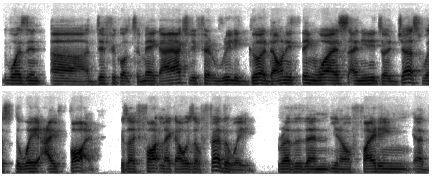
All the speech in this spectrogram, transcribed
wasn't uh, difficult to make. I actually felt really good. The only thing was I needed to adjust was the way I fought because I fought like I was a featherweight rather than you know fighting at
